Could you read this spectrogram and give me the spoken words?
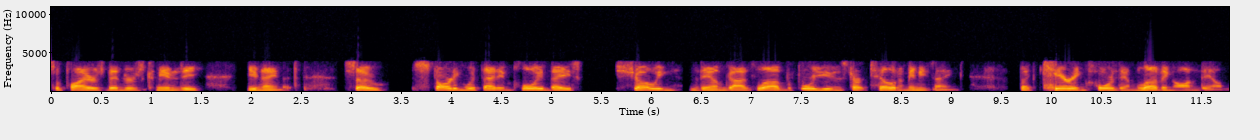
suppliers, vendors, community, you name it. So, starting with that employee base, showing them God's love before you even start telling them anything, but caring for them, loving on them.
